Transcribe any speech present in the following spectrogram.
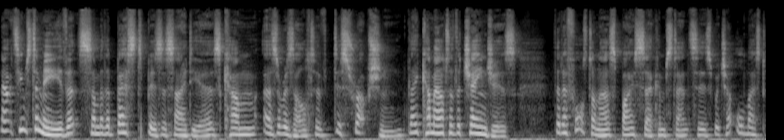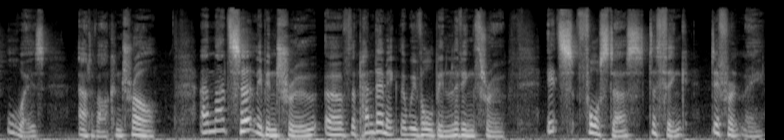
Now, it seems to me that some of the best business ideas come as a result of disruption. They come out of the changes that are forced on us by circumstances which are almost always out of our control. And that's certainly been true of the pandemic that we've all been living through. It's forced us to think differently.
